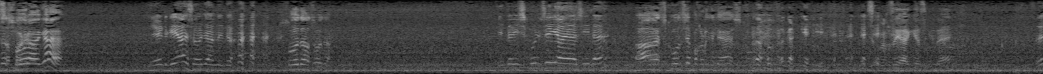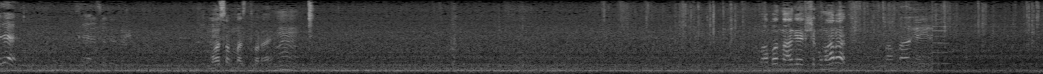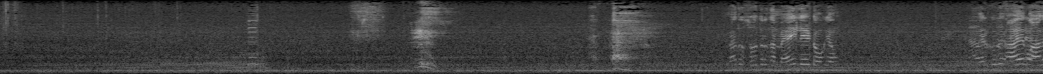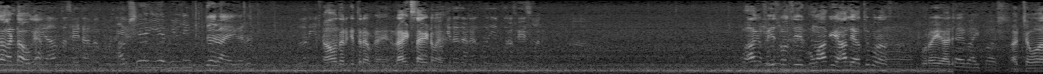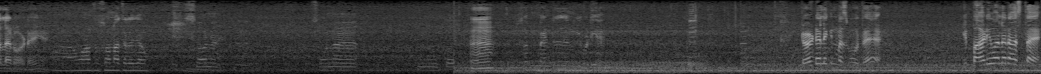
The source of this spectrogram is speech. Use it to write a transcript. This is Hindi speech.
सो रहा है क्या? लेट गया सो जाने दो सो जा सो जा। ये तो स्कूल से ही आया सीधा। हाँ स्कूल से पकड़ के ले आया इसको पकड़ के लिए। स्कूल से आ गया सीधा। है सो जा। मौसम मस्त हो रहा है। हम्म। पापा कहाँ गए? अक्षय कुमार आज? पापा गए। मैं तो सोच रहा था मैं ही लेट हो गया हूँ। मेरे को भी आए को आधा घंटा हो गया। आप तो सही टाइम पे पहुँच अब से ये बिल्डिंग उधर आएगा ना? गए हाँ उधर की तरफ़ है राइट साइड में किधर जाना है? तो ये पूरा फेस वन वो आगे फेस वन से घुमा के यहाँ ले आते पूरा। हाँ, पूरा ही आ जा है बाईपास अच्छा वो वाला रोड है ये। हाँ, वहाँ से सोना चले जाओ। सोना हाँ। सोना को सब मेंटेनेंस इनकी बढ़िया है। टोयोटा लेकिन मज़बूत है। ये पहाड़ी वाला रास्ता है।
